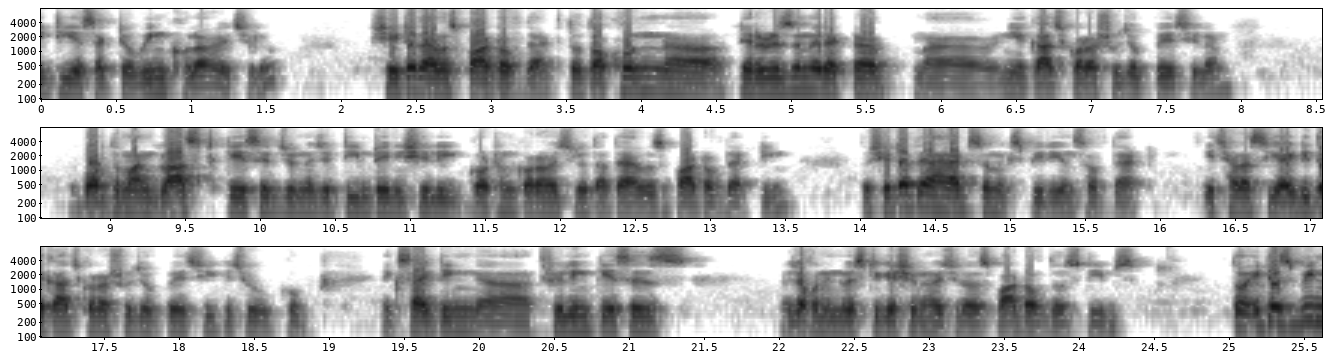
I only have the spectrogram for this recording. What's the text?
এটিএস একটা উইং খোলা হয়েছিল। সেটা I was part of that তো তখন টেরোরিজমের একটা নিয়ে কাজ করার সুযোগ পেয়েছিলাম। বর্ধমান ব্লাস্ট কেসের জন্য যে টিমটা ইনিশিয়ালি গঠন করা হয়েছিল, তাতে I was part of that team তো সেটাতে I had some experience of that এছাড়া সিআইডি তে কাজ করার সুযোগ পেয়েছি। কিছু খুব এক্সাইটিং থ্রিলিং কেসেস যখন ইনভেস্টিগেশন হয়েছিল পার্ট অফ দোজ টিমস তো it has been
